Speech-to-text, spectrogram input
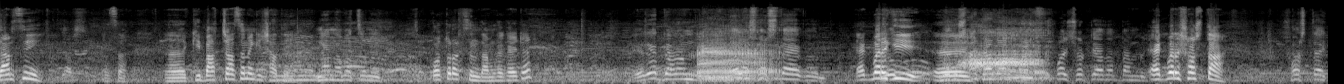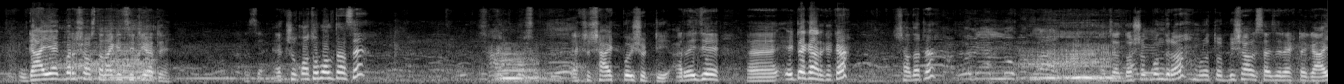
জার্সি? আচ্ছা। কি বাচ্চা আছে নাকি সাথে? না না বাচ্চা নেই। আচ্ছা, কত রাখছেন দাম কাকা এটা? এর দাম সস্তা এখন। একবারে কি পঁয়ষট্টি হাজার দাম একবারে সস্তা? সস্তা গায়ে একবারে সস্তা নাকি সিটিয়াটে আচ্ছা একশো কত বলতে আছে? একশো ষাট পঁয়ষট্টি। আর এই যে এটা কার কাকা? সাদাটা? আচ্ছা দর্শক বন্ধুরা মূলত বিশাল সাইজের একটা গাই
